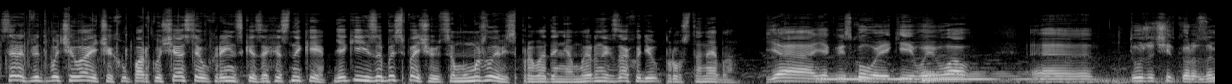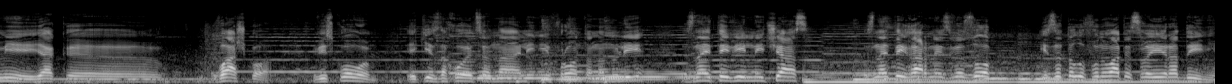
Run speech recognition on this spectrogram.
Серед відпочиваючих у парку щастя українські захисники, які і забезпечують цьому можливість проведення мирних заходів просто неба. Я, як військовий, який воював, е, дуже чітко розумію, як е, важко військовим, які знаходяться на лінії фронту на нулі, знайти вільний час, знайти гарний зв'язок і зателефонувати своїй родині.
